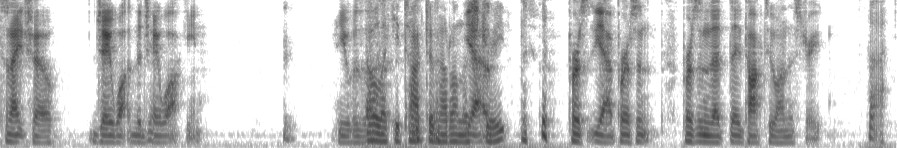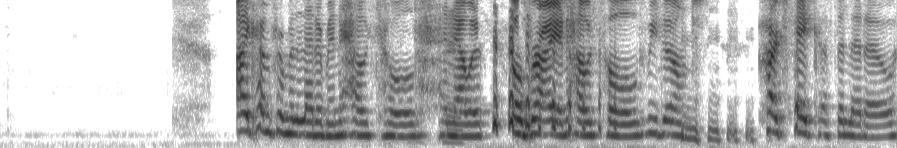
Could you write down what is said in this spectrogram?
Tonight Show, Jay the jaywalking. He was a Oh, like he talked him out on the Yeah. street? person, yeah, person person that they talked to on the street. I come from a Letterman household, and now an O'Brien household. We don't partake of the Leno.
